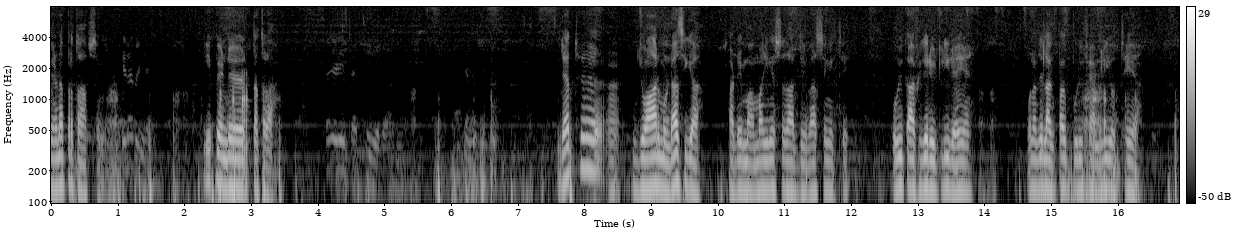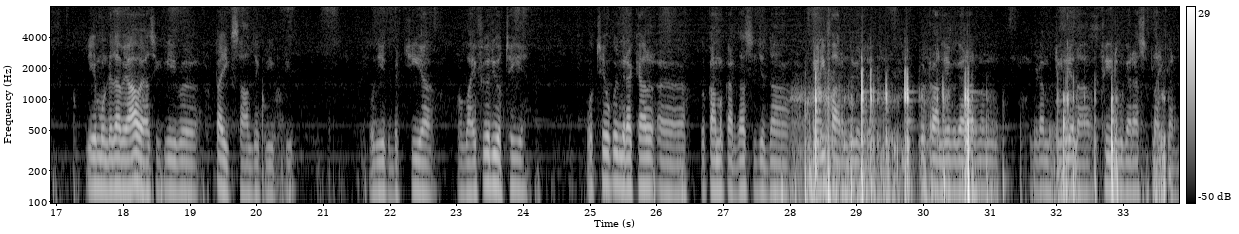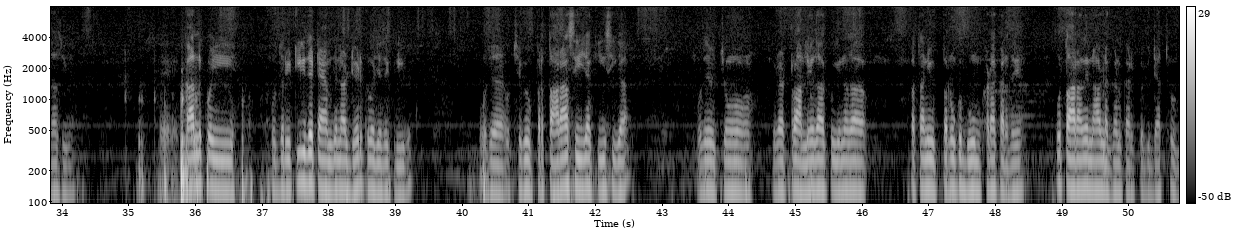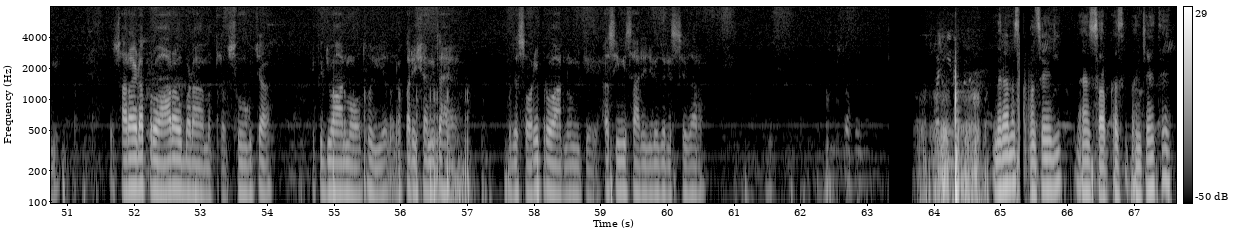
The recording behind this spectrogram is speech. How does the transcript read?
ਮੇਰਾ ਨਾਮ ਪ੍ਰਤਾਪ ਸਿੰਘ ਇਹ ਪਿੰਡ ਤਤਲਾ। ਡੈਥ ਜਵਾਨ ਮੁੰਡਾ ਸੀਗਾ। ਸਾਡੇ ਮਾਮਾ ਜੀ ਨੇ ਸਰਦਾਰ ਦੇਵਾ ਸਿੰਘ ਇੱਥੇ। ਉਹ ਵੀ ਕਾਫੀ ਦੇਰ ਇਟਲੀ ਰਹੇ ਹੈ। ਉਹਨਾਂ ਦੇ ਲਗਭਗ ਪੂਰੀ ਫੈਮਿਲੀ ਉੱਥੇ ਆ। ਇਹ ਮੁੰਡੇ ਦਾ ਵਿਆਹ ਹੋਇਆ ਸੀ ਕਰੀਬ 2.5 ਸਾਲ ਦੇ ਕਰੀਬ ਕਰੀਬ। ਉਹਦੀ ਇੱਕ ਬੱਚੀ ਆ। ਵਾਈਫ ਵੀ ਉਹਦੀ ਉੱਥੇ ਹੀ ਹੈ। ਉੱਥੇ ਉਹ ਕੋਈ ਮੇਰਾ ਖਿਆਲ ਅਹ, ਕੋਈ ਕੰਮ ਕਰਦਾ ਸੀ ਜਿੱਦਾਂ ਡੇਰੀ ਫਾਰਮ ਦੇ ਵਿੱਚ। ਕੋਈ ਟਰਾਲੇ ਵਗੈਰਾ ਉਹਨਾਂ ਨੂੰ ਜਿਹੜਾ ਮਟੀਰੀਅਲ ਆ ਫੀਡ ਵਗੈਰਾ ਸਪਲਾਈ ਕਰਦਾ ਸੀਗਾ। ਤੇ ਕੱਲ ਕੋਈ ਉਧਰ ਇਟਲੀ ਦੇ ਟਾਈਮ ਦੇ ਨਾਲ 1:30 ਵਜੇ ਦੇ ਕਰੀਬ ਉਹਦੇ ਉੱਥੇ ਕੋਈ ਉੱਪਰ ਤਾਰਾਂ ਸੀ ਜਾਂ ਕੀ ਸੀਗਾ, ਉਹਦੇ ਵਿੱਚੋਂ ਜਿਹੜਾ ਟਰਾਲੇ ਦਾ ਕੋਈ ਇਹਨਾਂ ਦਾ ਪਤਾ ਨਹੀਂ ਉੱਪਰ ਨੂੰ ਕੋਈ ਬੂਮ ਖੜਾ ਕਰਦੇ ਆ ਉਹ ਤਾਰਾਂ ਦੇ ਨਾਲ ਲੱਗਣ ਕਰਕੇ ਉਹਦੀ ਡੈਥ ਹੋ ਗਈ। ਸਾਰਾ ਜਿਹੜਾ ਪਰਿਵਾਰ ਆ ਉਹ ਬੜਾ ਮਤਲਬ ਸੋਗ ਚ ਆ, ਇੱਕ ਜਵਾਨ ਮੌਤ ਹੋਈ ਹੈ, ਉਹਨਾਂ ਪਰੇਸ਼ਾਨੀ ਤਾਂ ਹੈ। ਉਹਦੇ ਸਹੁਰੇ ਪਰਿਵਾਰ ਨੂੰ ਵੀ ਤੇ ਅਸੀਂ ਵੀ ਸਾਰੇ ਜਿਹੜੇ ਉਹਦੇ ਰਿਸ਼ਤੇਦਾਰ ਆ ਮੇਰਾ ਨਾਮ ਸਰਪੰਚ ਸਿੰਘ ਹੈ ਜੀ। ਮੈਂ ਸਾਬਕਾ ਸਰਪੰਚ ਹਾਂ ਇੱਥੇ।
